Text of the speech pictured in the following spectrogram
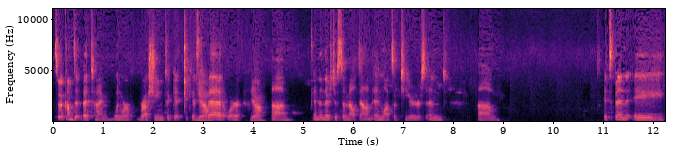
So it comes at bedtime when we're rushing to get the kids Yeah. to bed or yeah. um, and then there's just a meltdown and lots of tears and um, it's been a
